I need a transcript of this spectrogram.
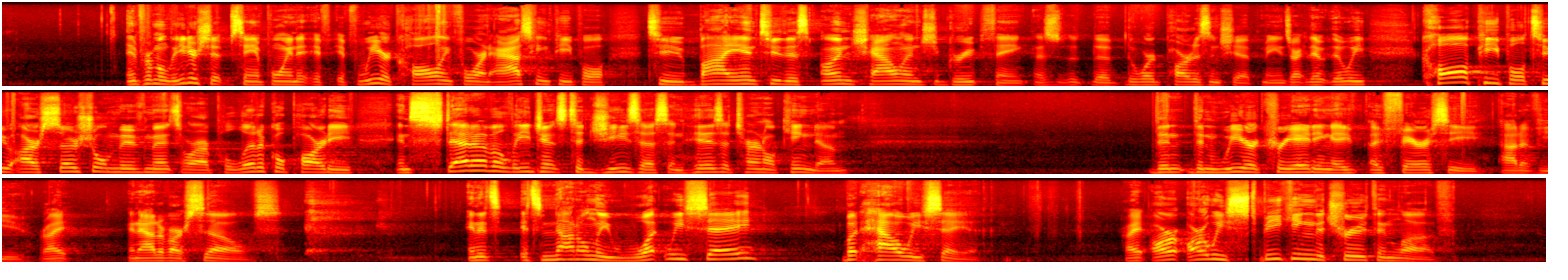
And from a leadership standpoint, if, if we are calling for and asking people to buy into this unchallenged groupthink, as the, the word partisanship means, right? That, that we call people to our social movements or our political party instead of allegiance to Jesus and his eternal kingdom, then, then we are creating a, a Pharisee out of you, right? And out of ourselves. And it's, it's not only what we say, but how we say it, right? Are, are we speaking the truth in love?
